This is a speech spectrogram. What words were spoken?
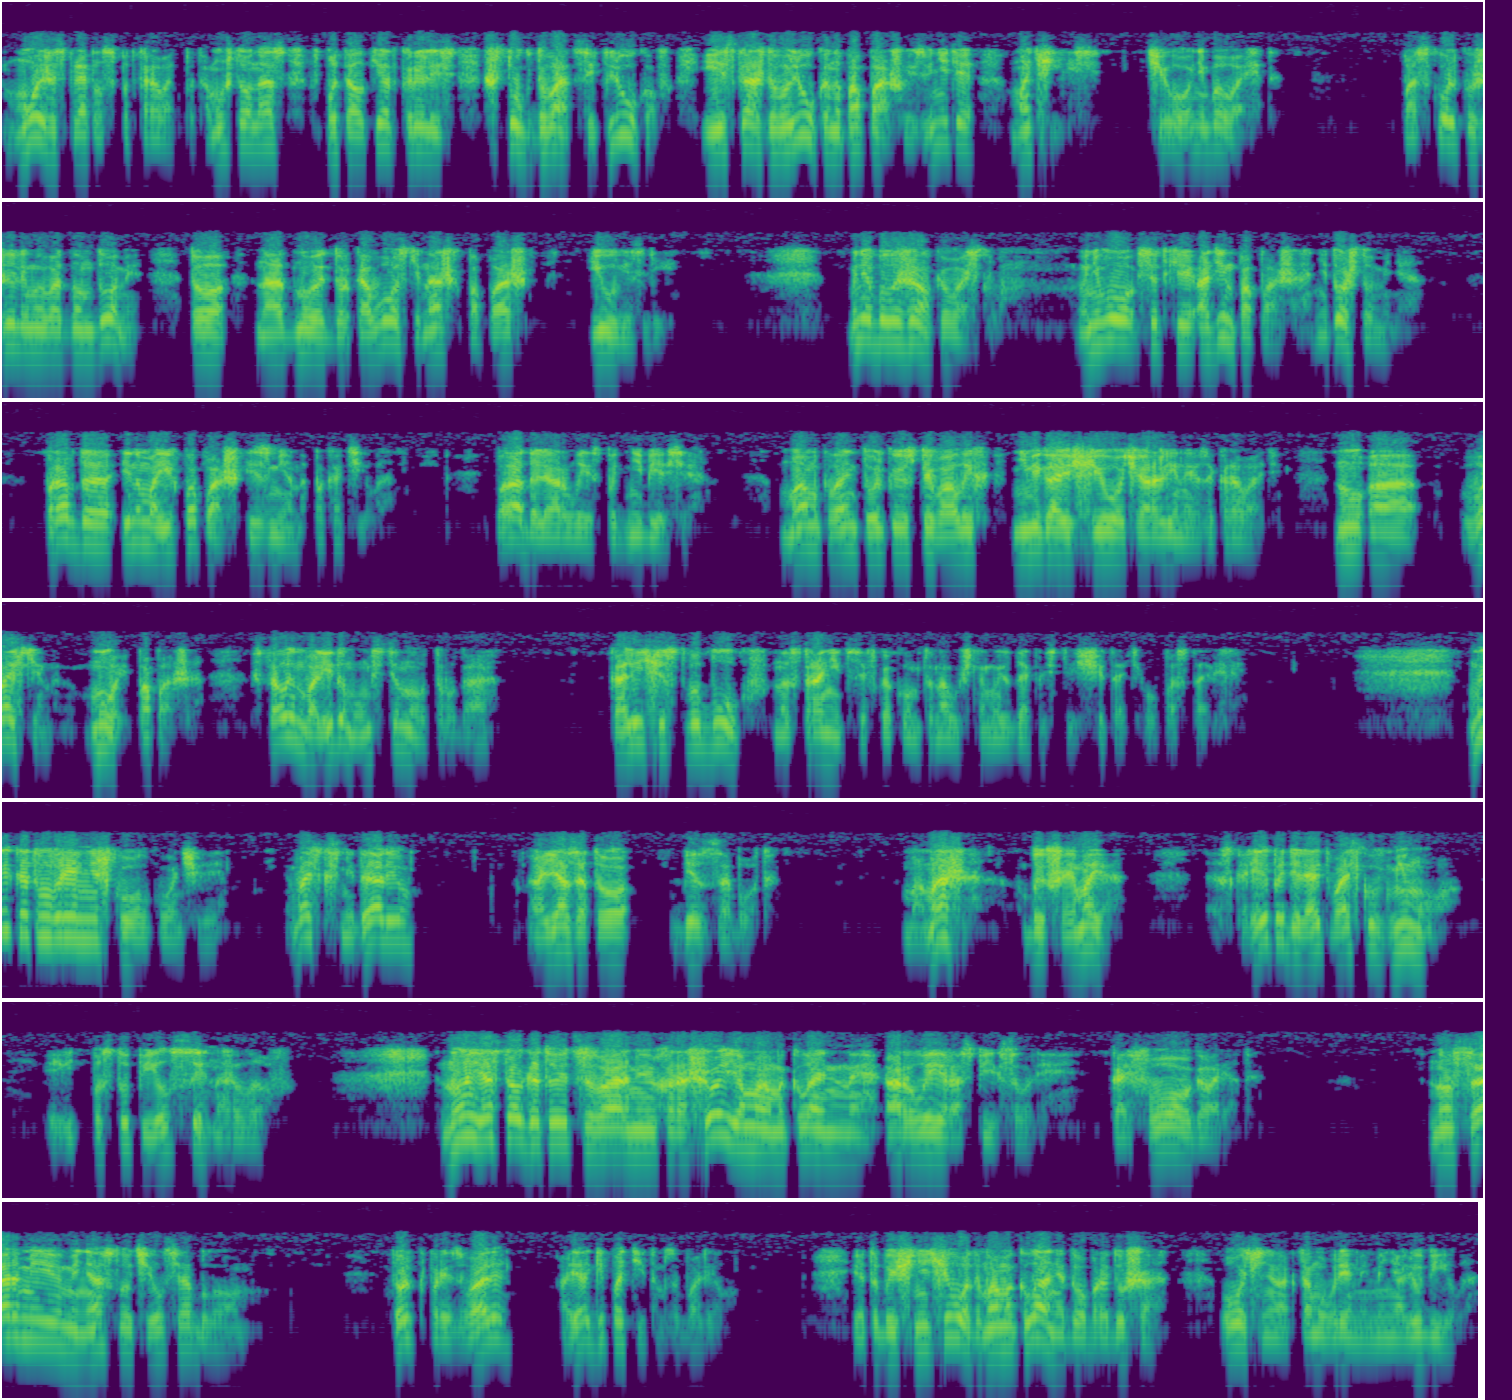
Мой же спрятался под кровать, потому что у нас в потолке открылись штук двадцать люков, и из каждого люка на папашу, извините, мочились. Чего не бывает. Поскольку жили мы в одном доме, то на одной дурковозке наших папаш и увезли. Мне было жалко Ваську. У него все-таки один папаша, не то что у меня. Правда, и на моих папаш измена покатила. Падали орлы из под небеси. Мама Клань только и успевала их немигающие очи орлиные закрывать. Ну, а Васькин, мой папаша, стал инвалидом умственного труда. Количество букв на странице в каком-то научном издательстве считать его поставили. Мы к этому времени школу кончили. Васька с медалью, а я зато без забот. Мамаша, бывшая моя, скорее определяет Ваську в МИМО. И ведь поступил сын Орлов. Но я стал готовиться в армию. Хорошо ее мамы Кланины орлы расписывали. Кайфово, говорят. Но с армией у меня случился облом. Только призвали, а я гепатитом заболел. Это бы еще ничего, да мама Кланя добрая душа. Очень она к тому времени меня любила.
